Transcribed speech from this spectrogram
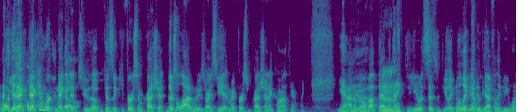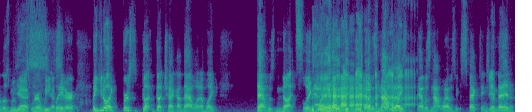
what yeah, that, that can work negative Yeah. too, though, because like your first impression, there's a lot of movies where I see it, and my first impression, I come out there, I'm like, yeah, I don't know about that, but Mm. then I, you know, it sits with you. Like *Malignant* And would you- definitely be one of those movies Yes, where a week yes, sir. later, like you know, like first gut gut check on that one, I'm like, that was nuts. Like what, what- that was not what I was, that was not what I was expecting. Jim- but then Yes.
